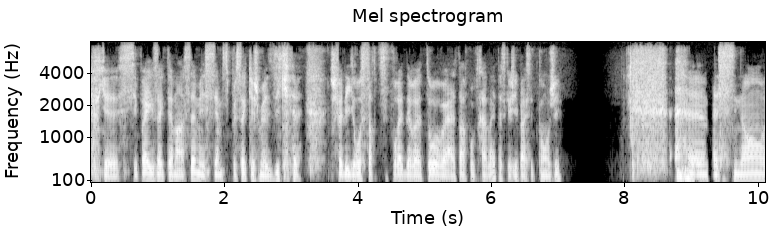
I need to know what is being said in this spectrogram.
que c'est pas exactement ça, mais c'est un petit peu ça que je me dis que je fais des grosses sorties pour être de retour à temps pour le travail parce que j'ai pas assez de congés. Euh, mais sinon,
